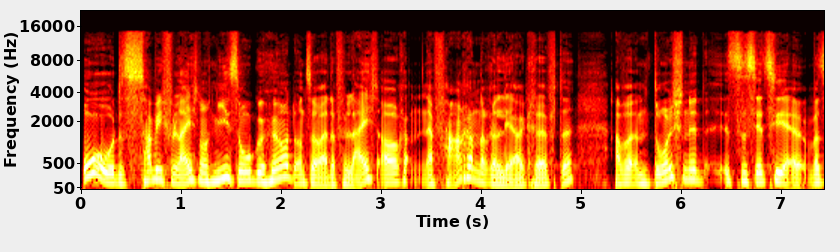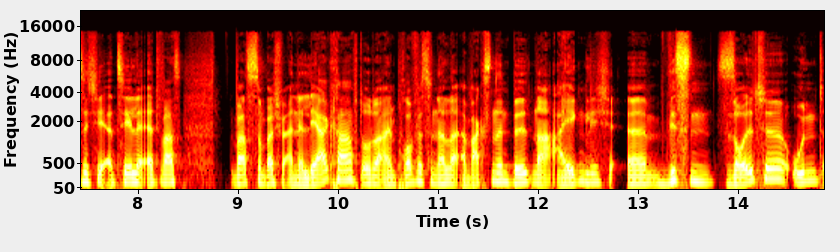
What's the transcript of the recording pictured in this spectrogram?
oh, das habe ich vielleicht noch nie so gehört und so weiter. Vielleicht auch erfahrenere Lehrkräfte, aber im Durchschnitt ist es jetzt hier, was ich hier erzähle, etwas, was zum Beispiel eine Lehrkraft oder ein professioneller Erwachsenenbildner eigentlich äh, wissen sollte und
